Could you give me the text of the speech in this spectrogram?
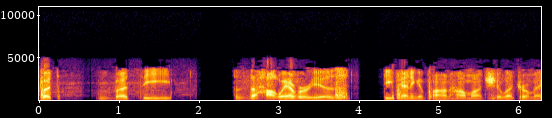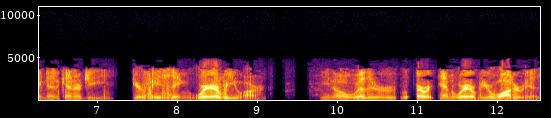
But but the the however is depending upon how much electromagnetic energy you're facing wherever you are. You know, whether or and wherever your water is.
